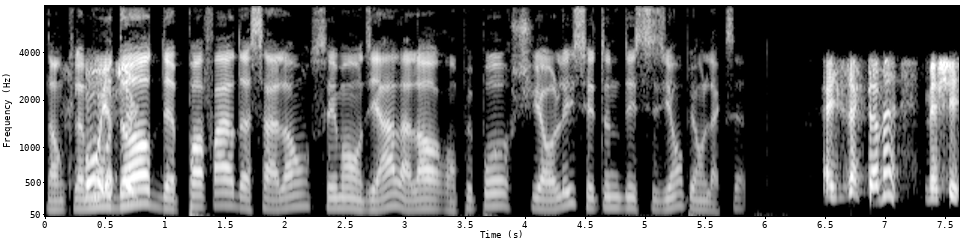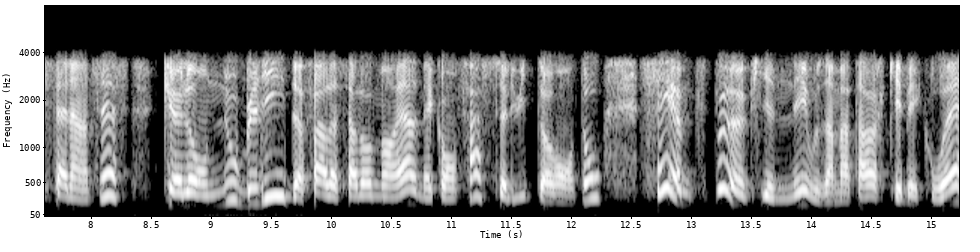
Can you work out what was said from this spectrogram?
Donc, le Oui, mot d'ordre de ne pas faire de salon, c'est mondial. Alors, on peut pas chialer. C'est une décision, puis on l'accepte. Exactement. Mais chez Stellantis, que l'on oublie de faire le Salon de Montréal, mais qu'on fasse celui de Toronto, c'est un petit peu un pied de nez aux amateurs québécois,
